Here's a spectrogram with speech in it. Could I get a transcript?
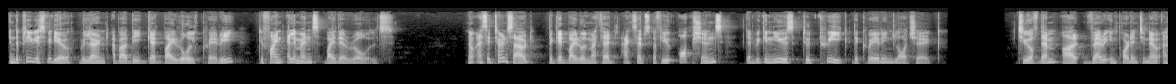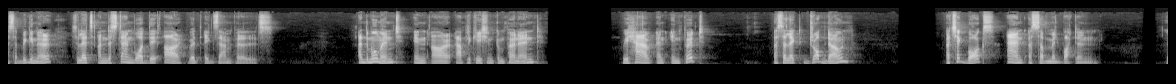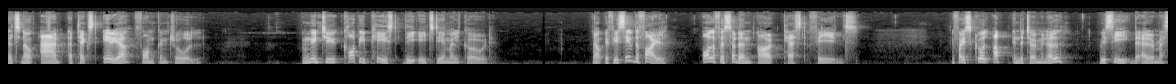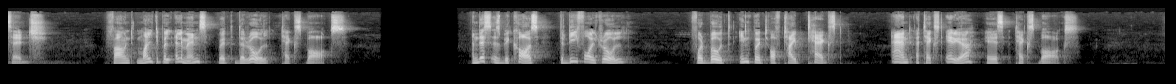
In the previous video, we learned about the getByRole query to find elements by their roles. Now, as it turns out, the getByRole method accepts a few options that we can use to tweak the querying logic. Two of them are very important to know as a beginner, so let's understand what they are with examples. At the moment, in our application component, we have an input, a select dropdown, a checkbox, and a submit button. Let's now add a text area form control. I'm going to copy paste the HTML code. Now, if we save the file, all of a sudden our test fails. If I scroll up in the terminal, we see the error message. Found multiple elements with the role text box. And this is because the default role for both input of type text and a text area is text box.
